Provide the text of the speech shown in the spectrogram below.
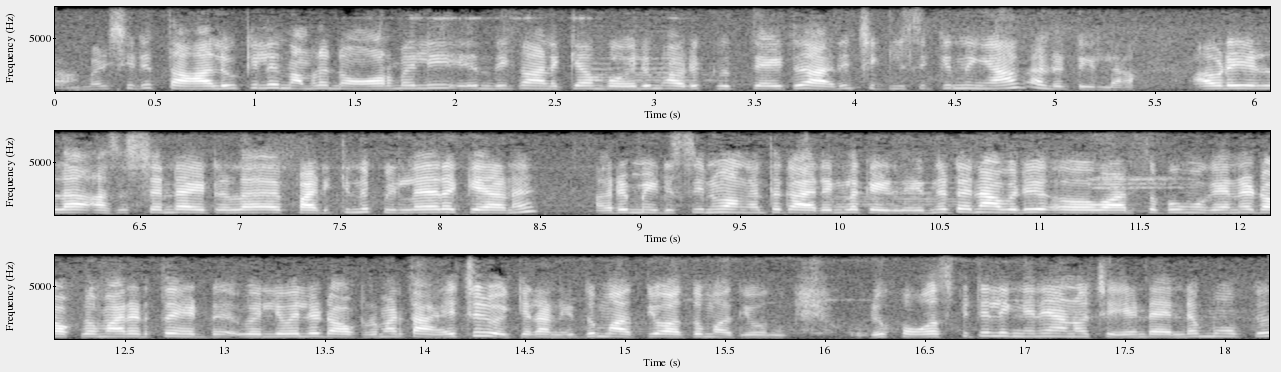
താമരശ്ശേരി താലൂക്കിൽ നമ്മൾ നോർമലി എന്ത് കാണിക്കാൻ പോലും അവർ കൃത്യമായിട്ട് ആരും ചികിത്സിക്കുന്ന ഞാൻ കണ്ടിട്ടില്ല. അവിടെയുള്ള അസിസ്റ്റന്റ് ആയിട്ടുള്ള പഠിക്കുന്ന പിള്ളേരൊക്കെയാണ് അവർ മെഡിസിനും അങ്ങനത്തെ കാര്യങ്ങളൊക്കെ എഴുതി എന്നിട്ട് തന്നെ അവർ വാട്സപ്പ് മുഖേന ഡോക്ടർമാരുടെ അടുത്ത് ഹെഡ് വലിയ വലിയ ഡോക്ടർമാരുടെ അടുത്ത് അയച്ചു ചോദിക്കലാണ് ഇത് മതിയോ അത് മതിയോ? എന്ന്. ഒരു ഹോസ്പിറ്റൽ ഇങ്ങനെയാണോ ചെയ്യേണ്ടത്? എന്റെ മോക്ക്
